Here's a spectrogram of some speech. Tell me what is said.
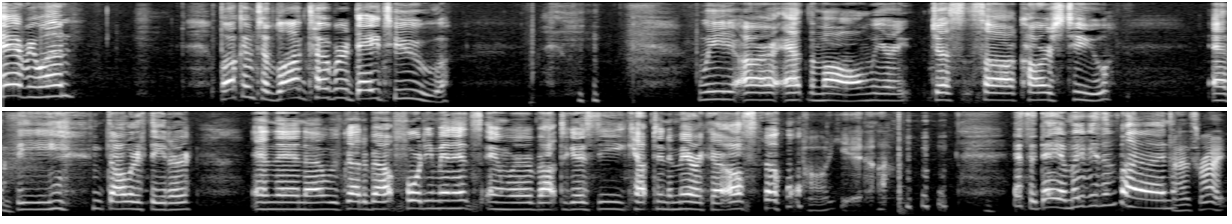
Hey everyone! Welcome to Vlogtober Day 2. we are at the mall. We are, just saw Cars 2 at the Dollar Theater. And then uh, we've got about 40 minutes and we're about to go see Captain America also. Oh yeah. it's a day of movies and fun. That's right.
